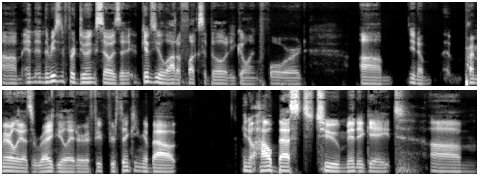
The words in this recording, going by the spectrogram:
um, and and the reason for doing so is that it gives you a lot of flexibility going forward. Um, you know, primarily as a regulator, if if you're thinking about, you know, how best to mitigate, um,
